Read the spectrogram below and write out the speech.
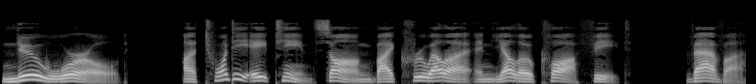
New World, a 2018 song by Krewella and Yellow Claw feat. Vava.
